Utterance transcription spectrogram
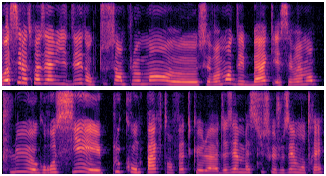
Voici la troisième idée, donc tout simplement, euh, c'est vraiment des bacs et c'est vraiment plus euh, grossier et plus compact en fait que la deuxième astuce que je vous ai montré.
